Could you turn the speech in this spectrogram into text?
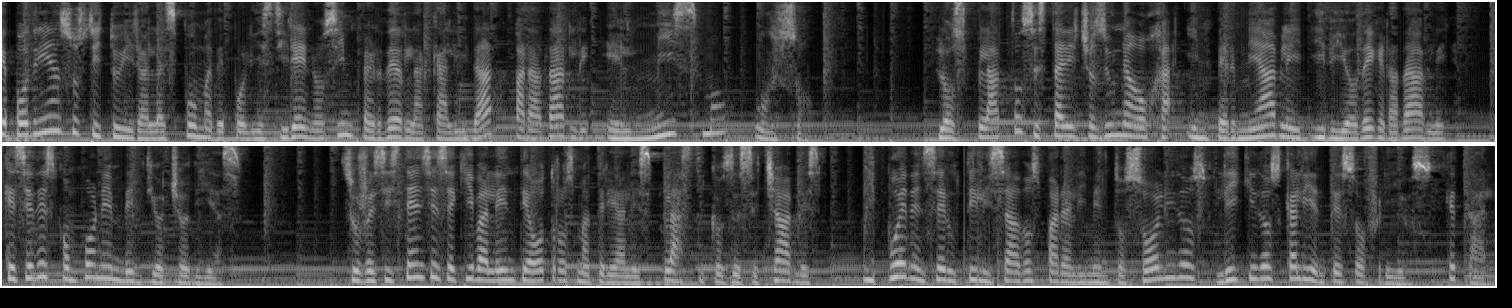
que podrían sustituir a la espuma de poliestireno sin perder la calidad para darle el mismo uso. Los platos están hechos de una hoja impermeable y biodegradable que se descompone en 28 días. Su resistencia es equivalente a otros materiales plásticos desechables y pueden ser utilizados para alimentos sólidos, líquidos, calientes o fríos. ¿Qué tal?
